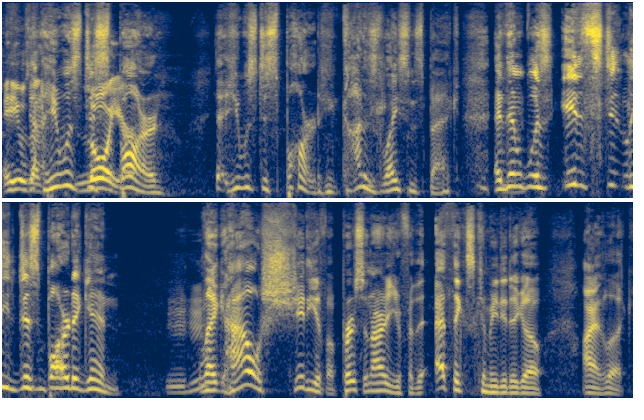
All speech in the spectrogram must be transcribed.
And he was Yeah, he was lawyer. disbarred. Yeah, he was disbarred. He got his license back and then was instantly disbarred again. Mm-hmm. Like, how shitty of a person are you for the ethics committee to go, all right, look,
